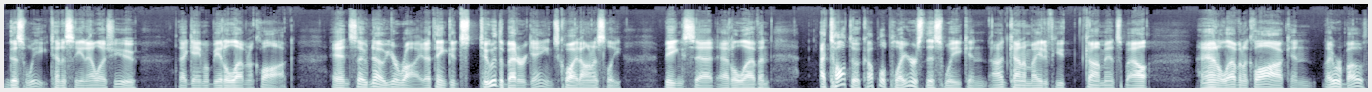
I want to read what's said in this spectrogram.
this week, Tennessee and LSU. That game will be at 11 o'clock. And so, no, you're right. I think it's two of the better games, quite honestly being set at 11. I talked to a couple of players this week, and I'd kind of made a few comments about, and 11 o'clock, and they were both,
